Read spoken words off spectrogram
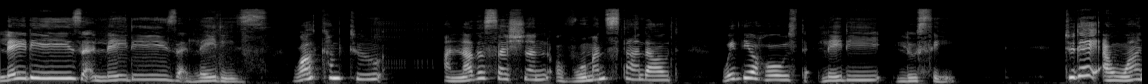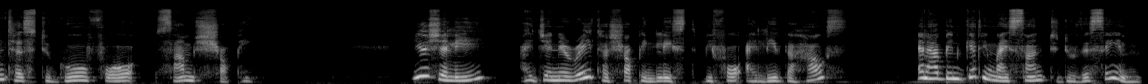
Ladies, ladies, ladies, welcome to another session of Woman Standout with your host, Lady Lucy. Today, I want us to go for some shopping. Usually, I generate a shopping list before I leave the house, and I've been getting my son to do the same.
